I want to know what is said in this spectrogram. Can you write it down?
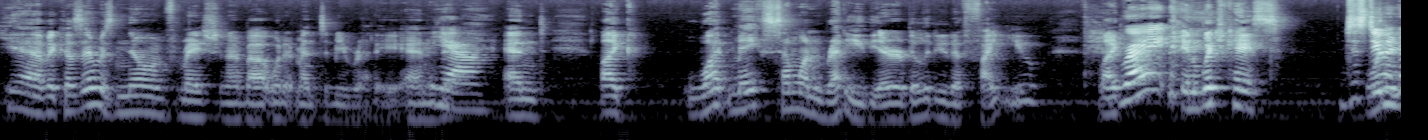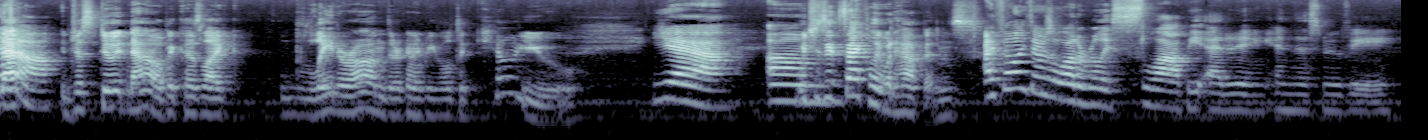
Yeah, because there was no information about what it meant to be ready, and Yeah. and like what makes someone ready? Their ability to fight you, like Right? in which case Just do it now. that- just do it now because like later on they're going to be able to kill you, Yeah. Um, which is exactly what happens. I felt like there was a lot of really sloppy editing in this movie.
